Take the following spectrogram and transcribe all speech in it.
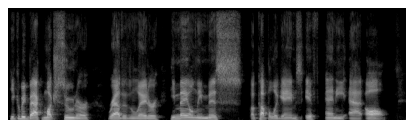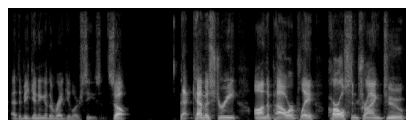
He could be back much sooner rather than later. He may only miss a couple of games, if any at all, at the beginning of the regular season. So that chemistry on the power play, Karlsson trying to,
